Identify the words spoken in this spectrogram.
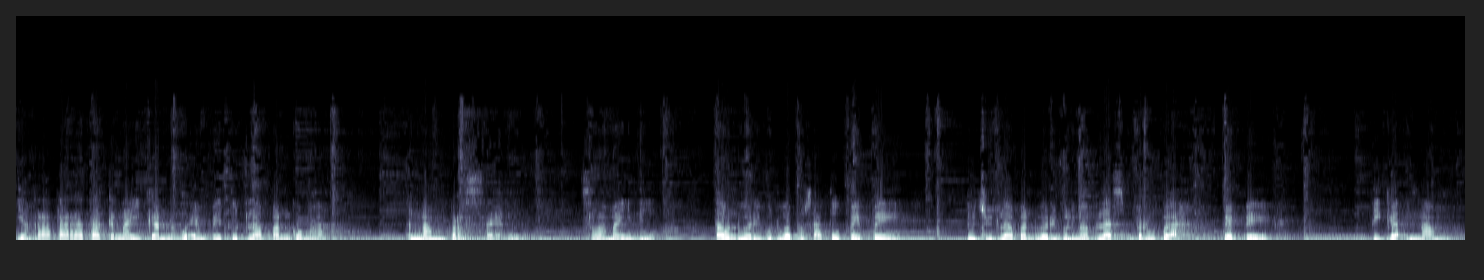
Yang rata-rata kenaikan UMP itu 8,6 persen selama ini. Tahun 2021 PP 78 2015 berubah PP 36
